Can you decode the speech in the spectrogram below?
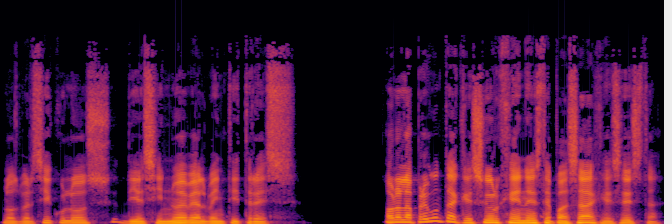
los versículos 19 al 23. Ahora la pregunta que surge en este pasaje es esta.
